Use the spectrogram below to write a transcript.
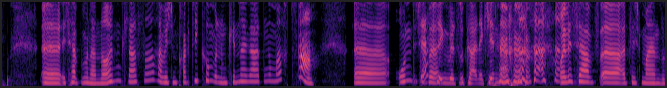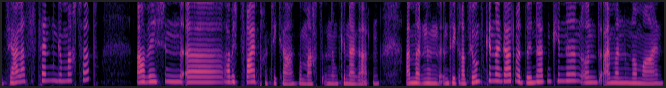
äh, ich habe in der neunten Klasse habe ich ein Praktikum in einem Kindergarten gemacht Ah, äh, und ich habe deswegen willst du keine Kinder. und ich habe, äh, als ich meinen Sozialassistenten gemacht habe, habe ich, ein, äh, habe ich zwei Praktika gemacht in einem Kindergarten. Einmal in einem Integrationskindergarten mit behinderten Kindern und einmal in einem normalen.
